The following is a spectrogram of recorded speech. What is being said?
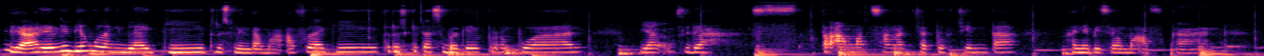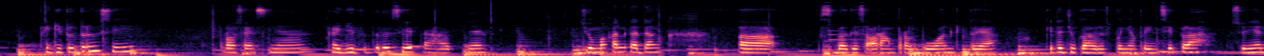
ya akhirnya dia ngulangin lagi terus minta maaf lagi. Terus kita sebagai perempuan yang sudah teramat sangat jatuh cinta hanya bisa memaafkan. Kayak gitu terus sih prosesnya kayak gitu terus sih tahapnya. Cuma kan kadang uh, sebagai seorang perempuan gitu ya kita juga harus punya prinsip lah. Maksudnya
